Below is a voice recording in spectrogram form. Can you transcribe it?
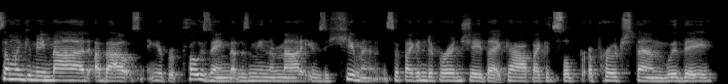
Someone can be mad about something you're proposing. That doesn't mean they're mad at you as a human. So if I can differentiate that gap, I can still pr- approach them with a,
